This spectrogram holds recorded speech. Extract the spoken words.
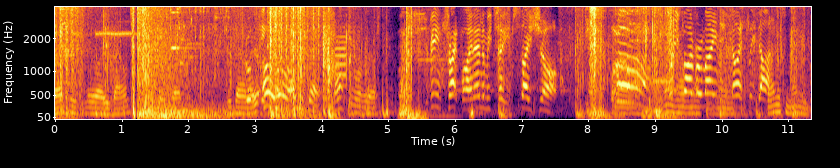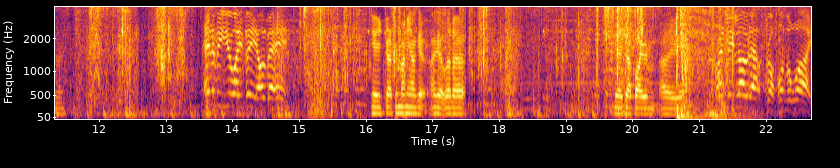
Someone just dropped by by. He's dead. He's, oh, he's down. He's down there. Oh, yo, I just got shot from over there. You're being tracked by an enemy team. Stay sharp. 25 remaining. Nicely I done. need some money, bro. Enemy UAV overhead. Here, drop your money. I'll get. I'll get loadout. You gotta drop all your. Oh, there you go. Friendly loadout drop on the way.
